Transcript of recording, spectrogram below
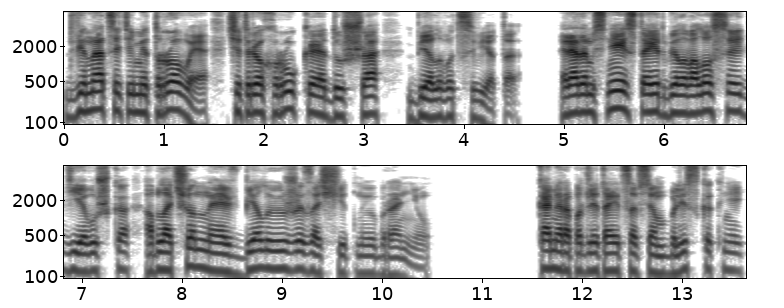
двенадцатиметровая четырехрукая душа белого цвета. Рядом с ней стоит беловолосая девушка, облаченная в белую же защитную броню. Камера подлетает совсем близко к ней,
